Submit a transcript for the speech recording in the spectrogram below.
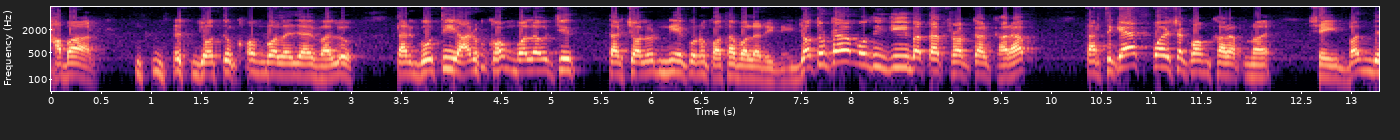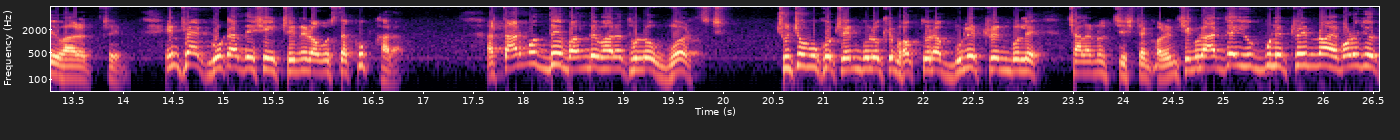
খাবার, যত কম বলা যায় ভালো, তার গতি আরও কম বলা উচিত, তার চলন নিয়ে কোনো কথা বলারই নেই। যতটা মোদিজি বা তার সরকার খারাপ, তার থেকে এক পয়সা কম খারাপ নয় সেই বন্দে ভারত ট্রেন। ইনফ্যাক্ট গোটা দেশে এই ট্রেনের অবস্থা খুব খারাপ। আর তার মধ্যে বন্দে ভারত হলো ওয়ার্স্ট ছুঁচোমুখো ট্রেনগুলোকে ভক্তরা বুলেট ট্রেন বলে চালানোর চেষ্টা করেন। সেগুলো আর যাই হোক, বুলেট ট্রেন নয়, বড় জোর।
